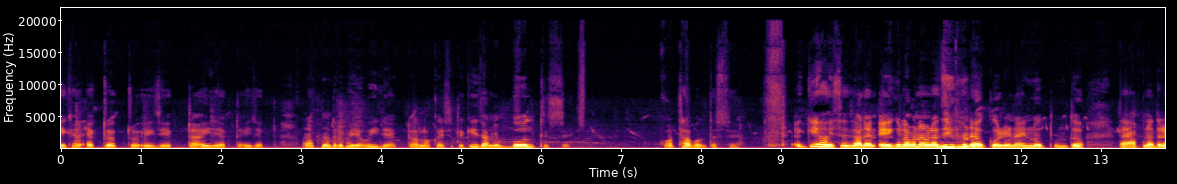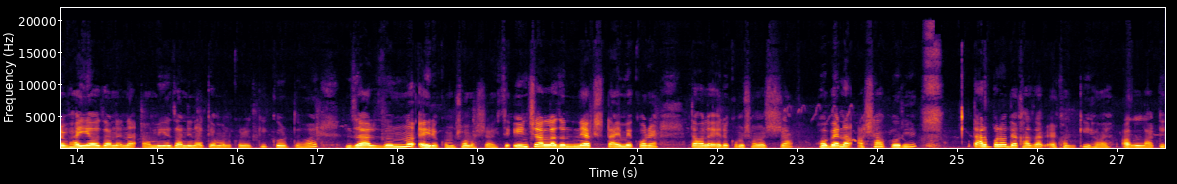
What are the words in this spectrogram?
এইখানে একটু একটু এই যে একটা, এই যে একটা, এই যে একটা। আর আপনাদের ভাইয়া ওই যে একটা লোকের সাথে কি জানে বলতেছে, কথা বলতেছে। কি হয়েছে জানেন? এইগুলো মানে আমরা জীবনেও করি নাই, নতুন তো। তাই আপনাদের ভাইয়াও জানে না, আমিও জানি না কেমন করে কি করতে হয়, যার জন্য এইরকম সমস্যা হয়েছে ইনশাল্লাহ যদি নেক্সট টাইমে করে, তাহলে এরকম সমস্যা হবে না, আশা করি। তারপরেও দেখা যাক এখন কি হয়, আল্লাহ কি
